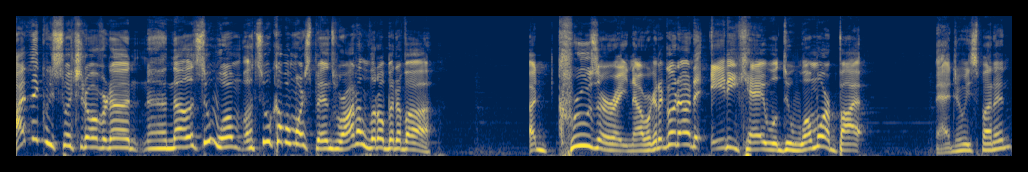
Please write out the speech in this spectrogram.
I think we switch it over to, uh, no, let's do one, let's do a couple more spins. We're on a little bit of a, a cruiser right now. We're going to go down to 80K. We'll do one more buy. Imagine we spun in.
